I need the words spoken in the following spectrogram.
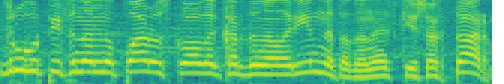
Другу півфінальну пару склали кардинал Рівне та Донецький Шахтар.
